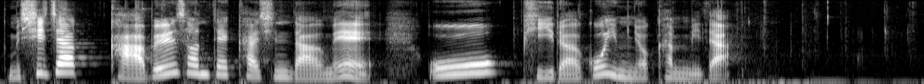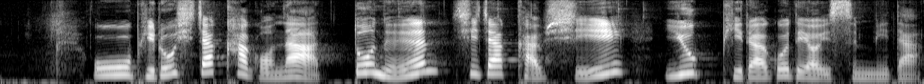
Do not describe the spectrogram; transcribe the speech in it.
그럼 시작 값을 선택하신 다음에 OB라고 입력합니다. OB로 시작하거나 또는 시작 값이 6B라고 되어 있습니다.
